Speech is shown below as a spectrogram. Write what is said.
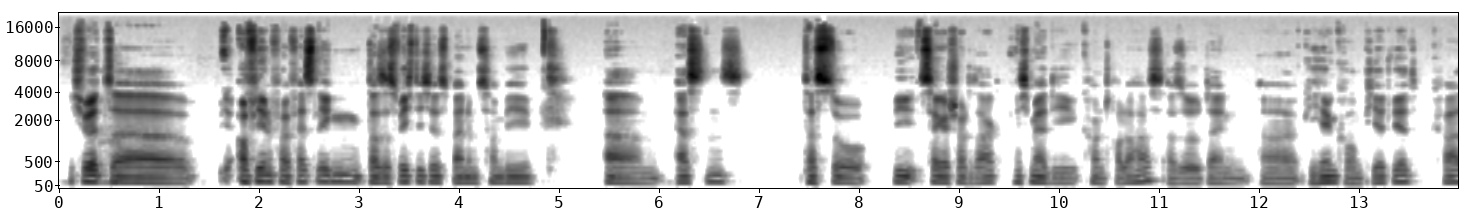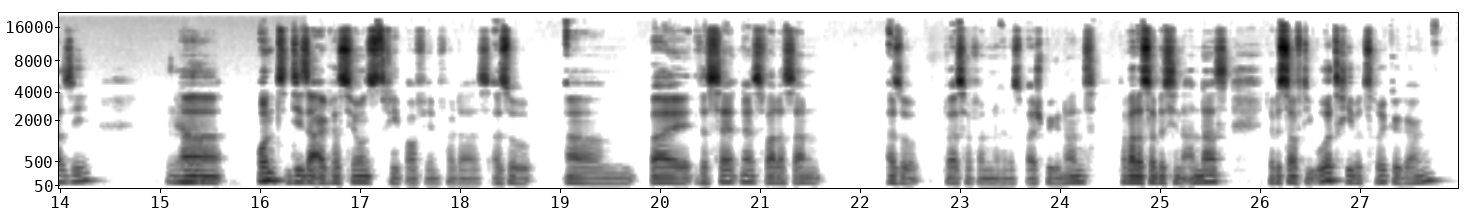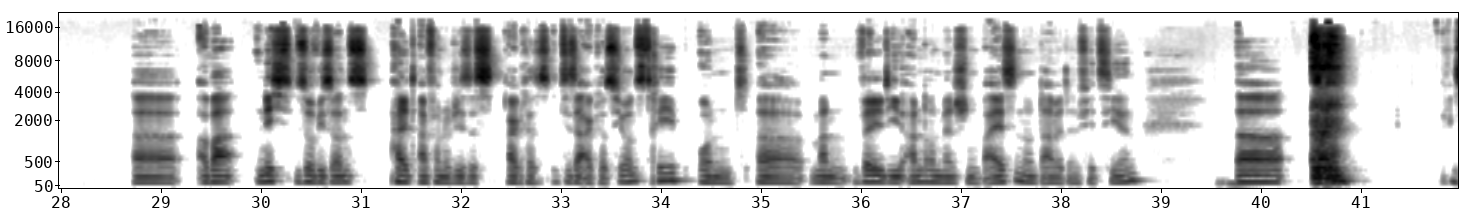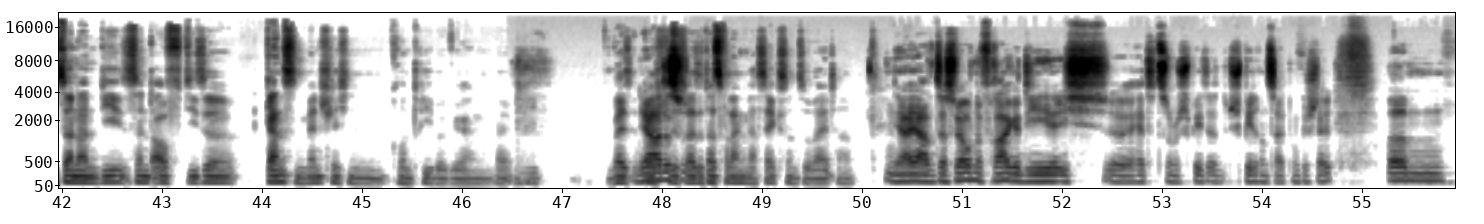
Ich würde äh, auf jeden Fall festlegen, dass es wichtig ist bei einem Zombie, ähm, erstens, dass du, wie Sega schon sagt, nicht mehr die Kontrolle hast, also dein äh, Gehirn korrumpiert wird quasi. Äh, und dieser Aggressionstrieb auf jeden Fall da ist. Also ähm, bei The Sadness war das dann, also du hast ja von das Beispiel genannt, da war das so ein bisschen anders. Da bist du auf die Urtriebe zurückgegangen. Äh, aber nicht so wie sonst halt einfach nur dieses Aggress dieser Aggressionstrieb und äh, man will die anderen Menschen beißen und damit infizieren. Äh, sondern die sind auf diese ganzen menschlichen Grundtriebe gegangen. Weil, wie, weil Ja, das- das, Verlangen nach Sex und so weiter. Ja, ja, das wäre auch eine Frage, die ich äh, hätte zu einem später, späteren Zeitpunkt gestellt. Ähm,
